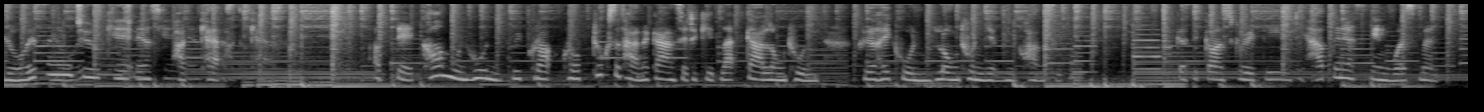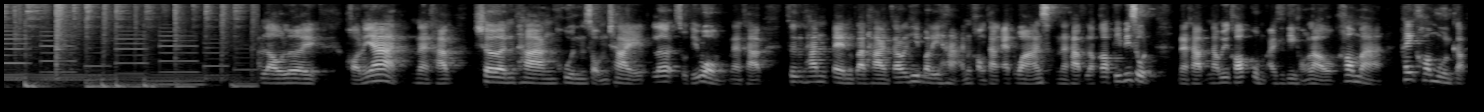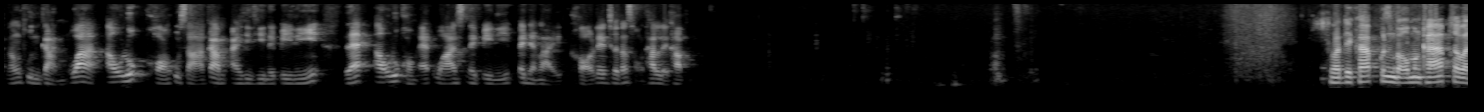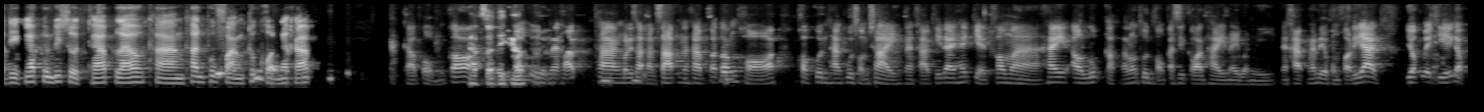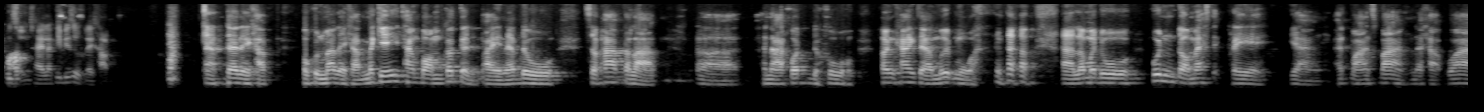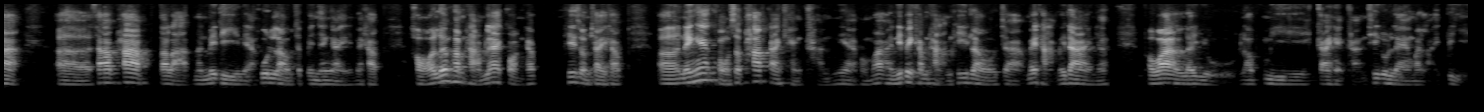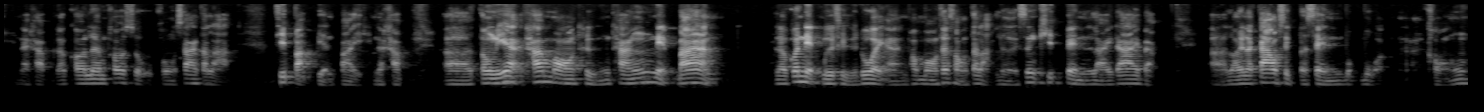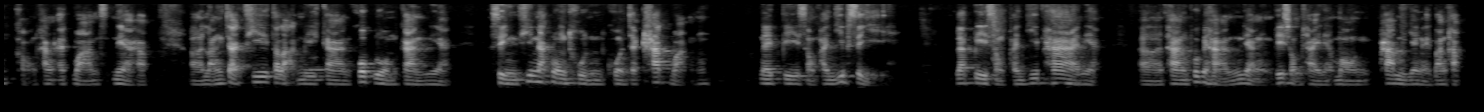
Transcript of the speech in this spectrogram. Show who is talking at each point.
Speaker 1: You're listening to KS Podcast อัปเดตข้อมูลหุ้น วิเคราะห์ครบทุกสถานการณ์เศรษฐกิจและการลงทุน เพื่อให้คุณลงทุนอย่างมีความสุขกสิกร Security the Happiness Investment
Speaker 2: เราเลยขออนุญาตนะครับ เชิญทางคุณสมชัยเลิศสุทธิวงศ์นะครับ ซึ่งท่านเป็นประธานเจ้าหน้าที่บริหารของทาง Advance นะครับแล้วก็พี่พิสุทธิ์นะครับนักวิเคราะห์กลุ่ม ICT ของเราเข้ามาให้ข้อมูลกับนักลงทุนกัน ว่าเอาลุกของอุตสาหกรรม ICT ในปีนี้ และเอาลุกของ Advance ในปีนี้เป็นอย่างไรขอเรียนเชิญทั้งสองท่านเลยครับ
Speaker 3: สวัสดีครับ คุณบอมครับ สวัสดีครับ คุณพิสุทธิ์ครับ แล้วทางท่านผู้ฟังทุกคนนะครับ
Speaker 2: ครับผมก็
Speaker 4: ครับสวัสดีครับ
Speaker 2: ก่อนอื่นนะครับทางบริษัทหลักทรัพย์นะครับก็ต้องขอขอบคุณทางคุณสมชัยนะครับที่ได้ให้เกียรติเข้ามาให้เอาลุกกับนักลงทุนของกสิกรไทยในวันนี้นะครับงั้นเดี๋ยวผมขออนุญาตยกเวทีให้กับคุณสมชัยและพี่พิสุทธิ์เลยครับ
Speaker 4: อะได้เลยครับขอบคุณมากเลยครับ เมื่อกี้ทางบอมก็เกรินไปนะครับดูสภาพตลาดเอ่ออนาคตดูค่อนข้างจะมืดมัวนะครับอ่าเรามาดูหุ้น domestic play อย่าง advance บ้างนะครับว่าเอ่อถ้าภาพตลาดมันไม่ดีเนี่ยหุ้นเราจะเป็นยังไงนะครับ ขอเริ่มคำถามแรกก่อนครับพี่สมชัยครับในแง่ของสภาพการแข่งขันเนี่ยผมว่าอันนี้เป็นคำถามที่เราจะไม่ถามไม่ได้นะเพราะว่าเราอยู่เรามีการแข่งขันที่รุนแรงมาหลายปีนะครับแล้วก็เริ่มเข้าสู่โครงสร้างตลาดที่ปรับเปลี่ยนไปนะครับตรงนี้ถ้ามองถึงทั้งเน็ตบ้าน แล้วก็เน็ตมือถือด้วยอะพอมองทั้งสองตลาดเลย ซึ่งคิดเป็นรายได้แบบร้อยละ 90%บวกบวกของของทาง Advance เนี่ยครับหลังจากที่ตลาดมีการควบรวมกันเนี่ย สิ่งที่นักลงทุนควรจะคาดหวังในปี 2024 และปี 2025 เนี่ยทางผู้บริหารอย่างพี่สมชัยเนี่ยมองภาพนี้ยังไงบ้างครับ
